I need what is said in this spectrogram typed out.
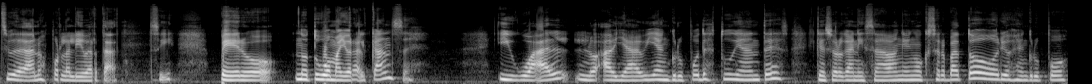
Ciudadanos por la Libertad, ¿sí? Pero no tuvo mayor alcance. Igual lo, allá habían grupos de estudiantes que se organizaban en observatorios, en grupos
